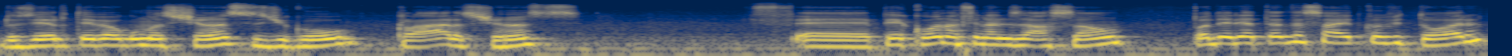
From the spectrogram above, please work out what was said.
Cruzeiro teve algumas chances de gol, claras chances. É, pecou na finalização. Poderia até ter saído com a vitória.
